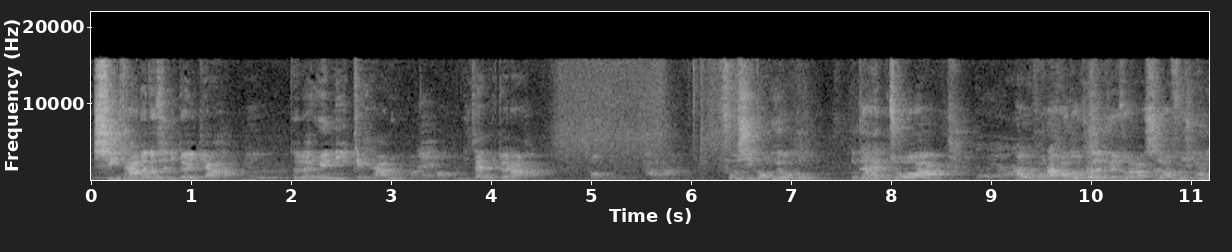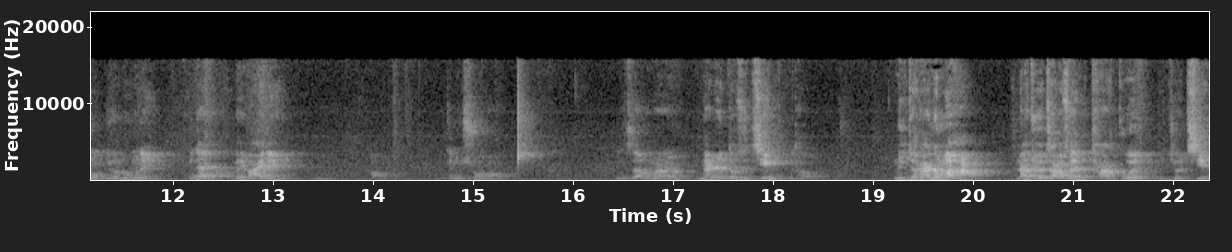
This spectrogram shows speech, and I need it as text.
其他的都是你对人家好，嗯，对不对？因为你给他禄嘛，哦，你在你对他好，哦，好啦，夫妻宫有禄，应该还不错啊。对啊。哦，我碰到好多客人觉得说，老师，我夫妻宫有禄呢，应该没败呢。嗯。哦，跟你说哦，你知道吗？男人都是贱骨头。你对他那么好，那就造成他贵你就贱，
